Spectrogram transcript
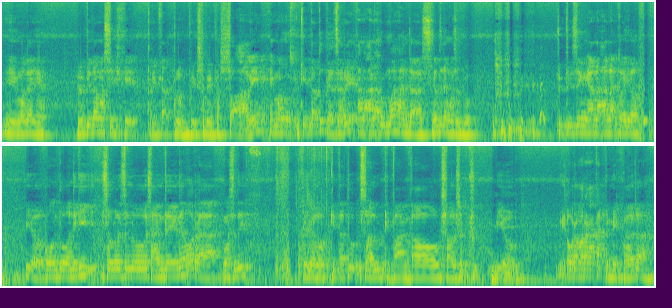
Iya makanya. Dulu kita masih kayak terikat belum bisa bebas soalnya emang kita tuh dasarnya anak-anak rumahan tas ngerti nggak maksudku? Dudu sing anak-anak kaya iya wong tua niki selo-selo santai ini ora. Maksudnya kaya kita tuh selalu dipantau selalu se- iya orang-orang akademik banget lah.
